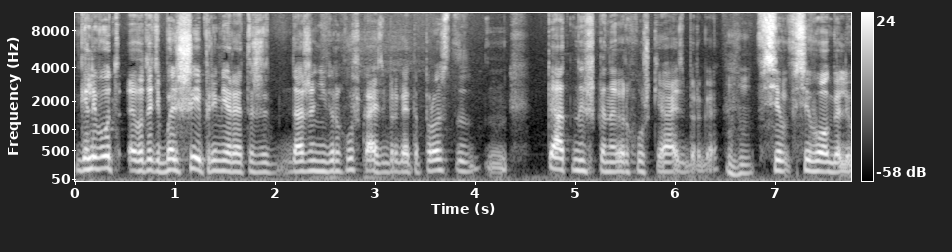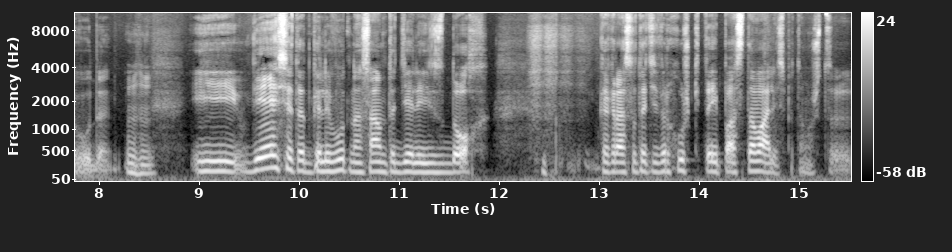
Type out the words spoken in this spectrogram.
Голливуд, э, вот эти большие примеры, это же даже не верхушка айсберга, это просто пятнышко на верхушке айсберга Мгм. все, всего Голливуда. Мгм. И весь этот Голливуд на самом-то деле издох. Как раз вот эти верхушки-то и пооставались, потому что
